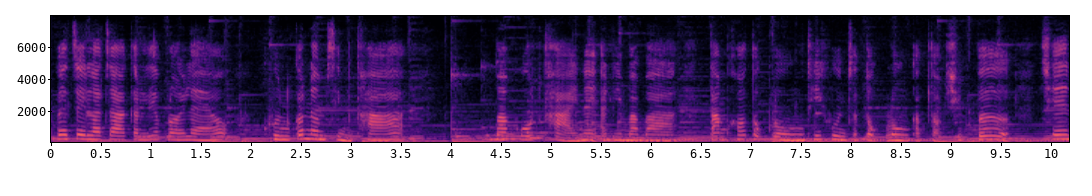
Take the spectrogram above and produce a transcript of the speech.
เมื่อเจราจากันเรียบร้อยแล้ว คุณก็นำสินค้า มาโพสต์ขายใน Alibaba ตามข้อตกลงที่คุณจะตกลงกับ Dropshipper เช่น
